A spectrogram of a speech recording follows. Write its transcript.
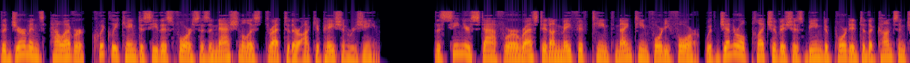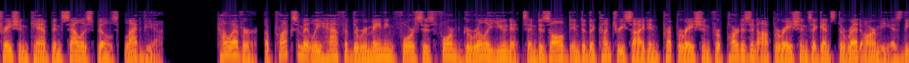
The Germans, however, quickly came to see this force as a nationalist threat to their occupation regime. The senior staff were arrested on May 15, 1944, with General Plechavičius being deported to the concentration camp in Salaspils, Latvia. However, approximately half of the remaining forces formed guerrilla units and dissolved into the countryside in preparation for partisan operations against the Red Army as the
